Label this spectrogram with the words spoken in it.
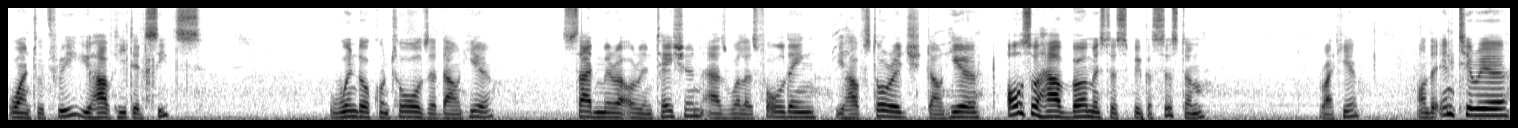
One two three. You have heated seats. Window controls are down here. Side mirror orientation as well as folding. You have storage down here. Also have burmester speaker system right here. On the interior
